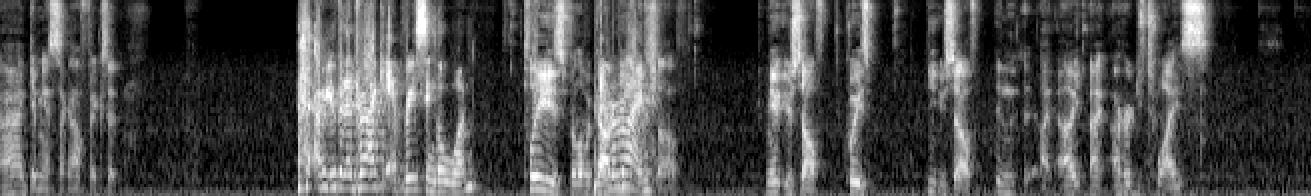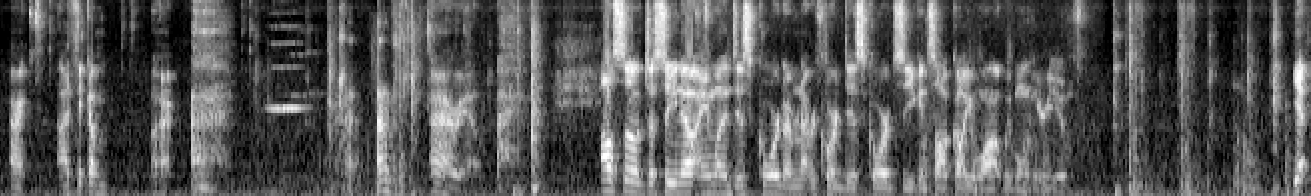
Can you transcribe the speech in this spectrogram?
Uh, give me a second, I'll fix it. Are you gonna drag every single one? Please, for love of God, Never mute mind. yourself. Mute yourself. Please, mute yourself. In, I, I, I, I heard you twice. Alright, I think I'm... Alright. Okay. There we go. Also, just so you know, anyone in Discord, I'm not recording Discord, so you can talk all you want. We won't hear you. Yep.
